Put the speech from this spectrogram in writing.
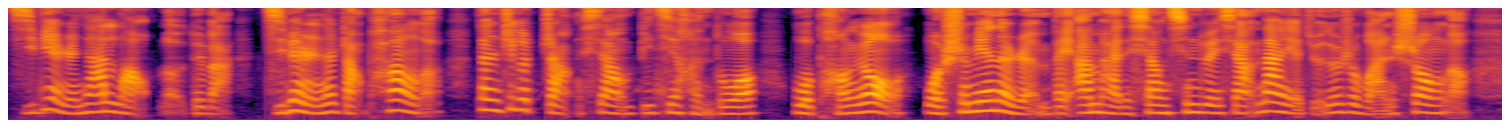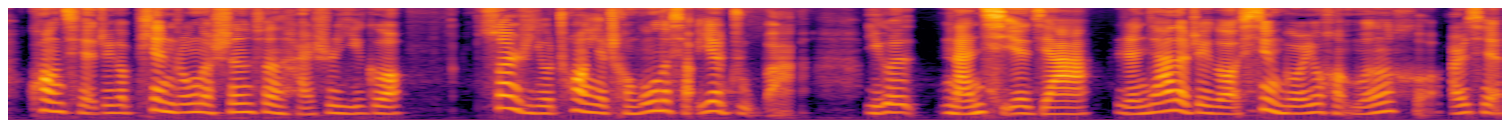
即便人家老了，对吧？即便人家长胖了，但是这个长相比起很多我朋友、我身边的人被安排的相亲对象，那也绝对是完胜了。况且这个片中的身份还是一个，算是一个创业成功的小业主吧，一个男企业家，人家的这个性格又很温和，而且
